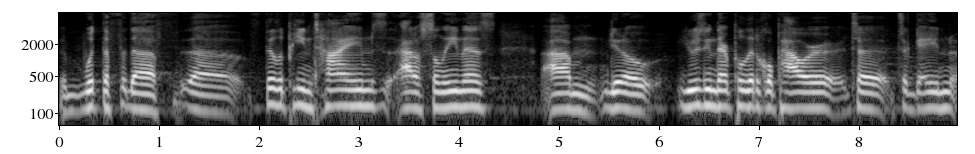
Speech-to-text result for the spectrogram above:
with the the, the Philippine Times out of Salinas. Um, you know, using their political power to to gain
